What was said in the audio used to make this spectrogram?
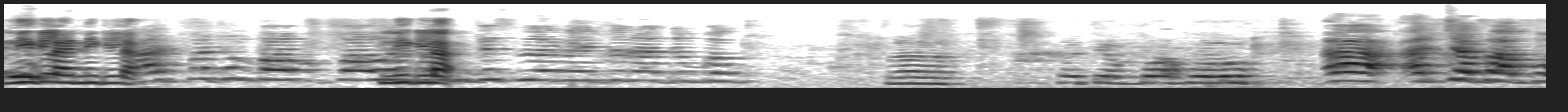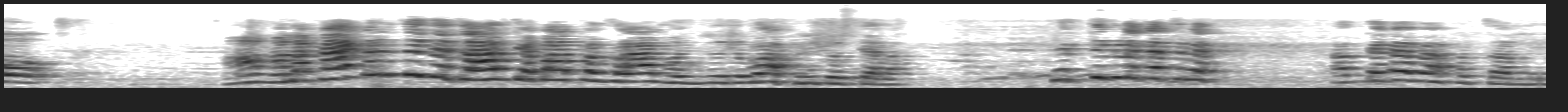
निघला निघला. निघला. दिसलं नाही तर आता हा, ते बाबो. आ, अच्छा बाबो. हा मला काय करते त्याचा? आमच्या बापाचा हा म्हणजे तुझ्या वापरीतोस त्याला. एक तिकडे कचऱ्यात आमच्या काय बापात चालले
